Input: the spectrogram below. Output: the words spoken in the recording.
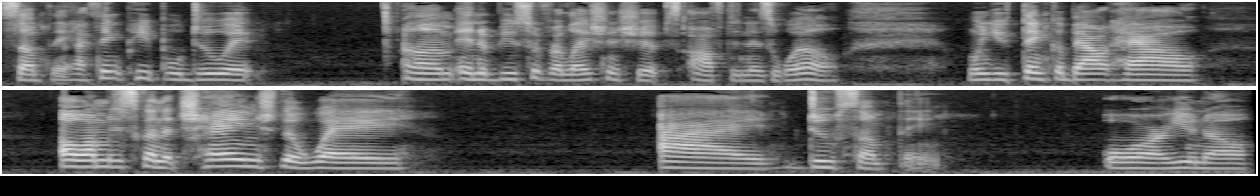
something. I think people do it um, in abusive relationships often as well. When you think about how, oh, I'm just going to change the way I do something. Or, you know,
